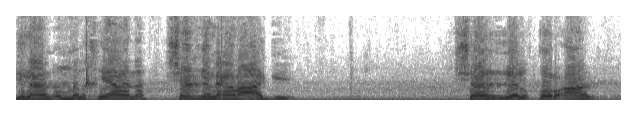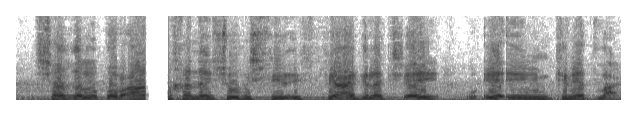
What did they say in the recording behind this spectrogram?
يلعن أم الخيانة. شغل عراقي. شغل قرآن. شغل القرآن خلينا نشوف إيش في في عقلك شيء يمكن يطلع.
